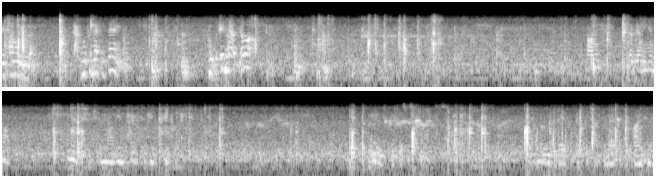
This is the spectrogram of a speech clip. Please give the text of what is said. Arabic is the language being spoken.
الحمد لله تحويل في الناس الثاني تبعينها يلا Thank you. time.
